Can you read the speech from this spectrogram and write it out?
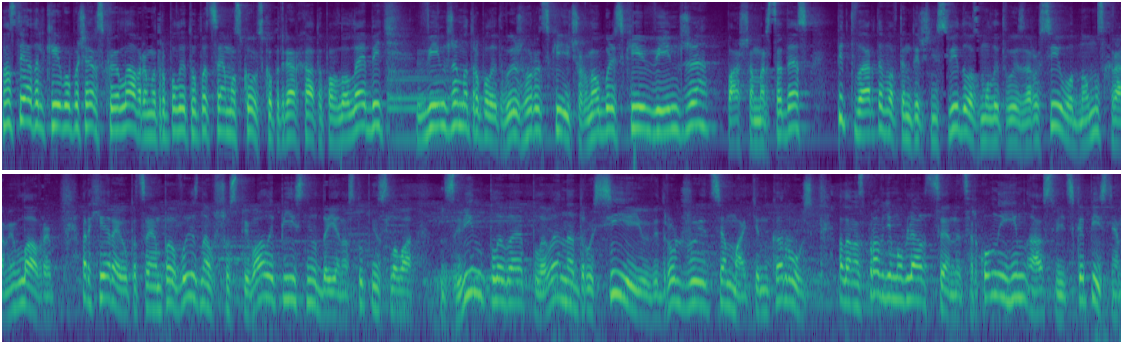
Настоятель Києво-Печерської лаври митрополит УПЦ Московського патріархату Павло Лебідь, він же митрополит Вишгородський і Чорнобильський, він же Паша Мерседес підтвердив автентичність відео з молитвою за Росію в одному з храмів лаври. Архієрей УПЦ МП визнав, що співали пісню, дає наступні слова: Дзвін пливе, пливе над Росією, відроджується матінка Русь. Але насправді, мовляв, це не церковний гімн, а світська пісня.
